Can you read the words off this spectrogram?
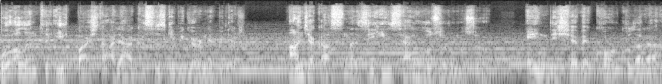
Bu alıntı ilk başta alakasız gibi görünebilir. Ancak aslında zihinsel huzurumuzu endişe ve korkulara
